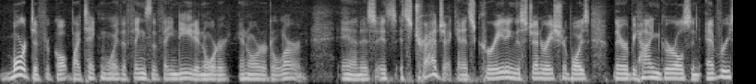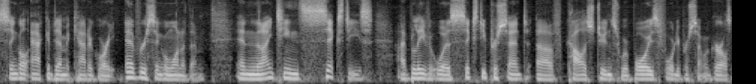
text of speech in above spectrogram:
more difficult by taking away the things that they need in order in order to learn and it's it's it's tragic and it's creating this generation of boys they are behind girls in every single academic category every single one of them in the 1960s I believe it was 60% of college students were boys, 40% were girls.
